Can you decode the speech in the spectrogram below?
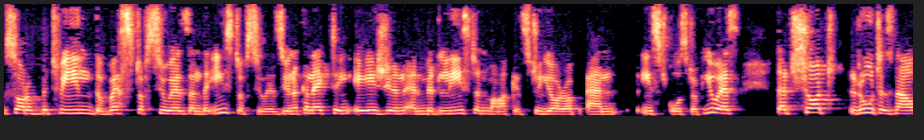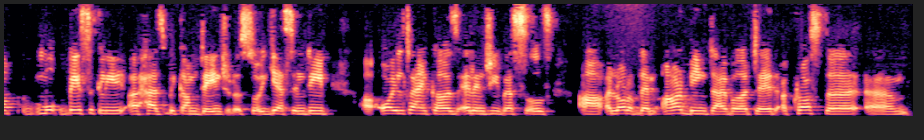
sort of between the west of Suez and the east of Suez, you know, connecting Asian and Middle Eastern markets to Europe and east coast of US. That short route is now basically uh, has become dangerous. So yes, indeed, uh, oil tankers, LNG vessels, uh, a lot of them are being diverted across the um,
